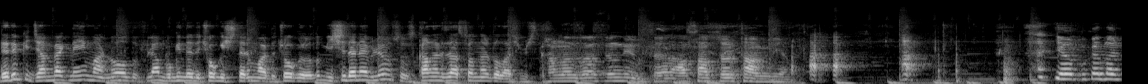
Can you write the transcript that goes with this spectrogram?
Dedim ki Cemberk neyin var ne oldu falan. Bugün dedi çok işlerim vardı çok yoruldum. İşi de ne biliyor musunuz? Kanalizasyonları dolaşmıştır. Kanalizasyon bu sefer asansör tamiri yap. ya bu kadar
